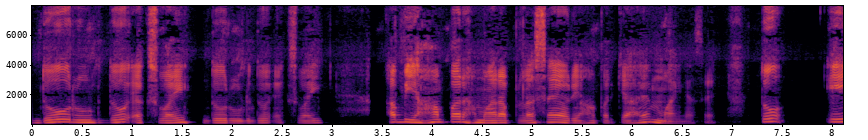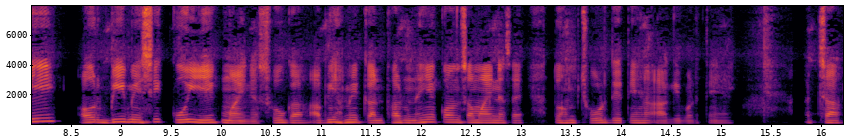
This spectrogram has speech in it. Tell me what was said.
दो रूट दो एक्स वाई दो रूट दो एक्स वाई अब यहाँ पर हमारा प्लस है और यहाँ पर क्या है? माइनस है। तो ए और बी में से कोई एक माइनस होगा। अभी हमें कंफर्म नहीं है कौन सा माइनस है तो हम छोड़ देते हैं, आगे बढ़ते हैं। अच्छा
